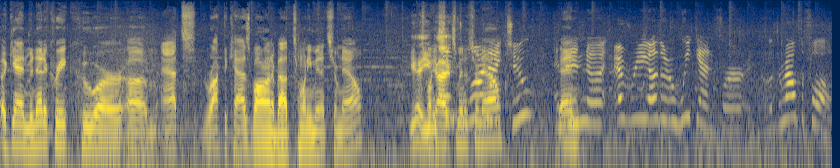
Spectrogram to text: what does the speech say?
again, Minetta Creek, who are um, at Rock the Casbah in about 20 minutes from now. Yeah, you 26 guys- minutes from now. night, too, and, And- then uh, every other weekend for uh, throughout the fall.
